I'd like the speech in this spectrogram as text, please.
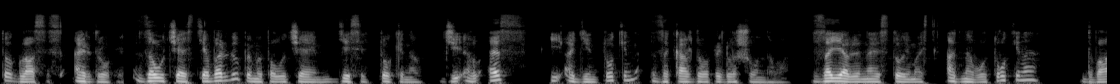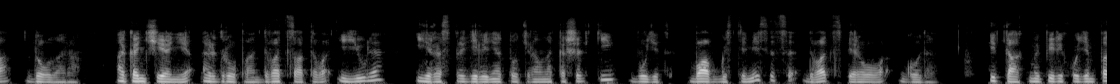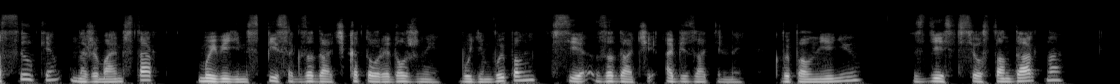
CryptoGlasses airdrop. За участие в airdrop мы получаем 10 токенов GLS и 1 токен за каждого приглашенного. Заявленная стоимость одного токена 2 доллара. Окончание airdrop 20 июля и распределение токенов на кошельки будет в августе месяце 2021 года. Итак, мы переходим по ссылке, нажимаем старт. Мы видим список задач, которые должны будем выполнить. Все задачи обязательны к выполнению. Здесь все стандартно.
